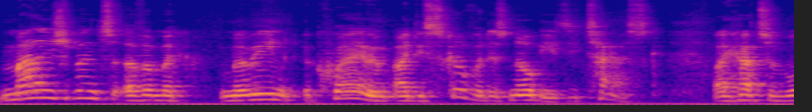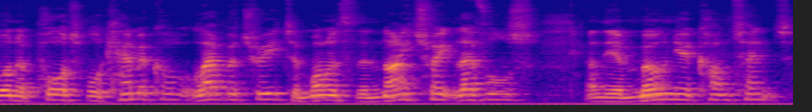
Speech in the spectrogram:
Management of a marine aquarium, I discovered, is no easy task. I had to run a portable chemical laboratory to monitor the nitrate levels and the ammonia content.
